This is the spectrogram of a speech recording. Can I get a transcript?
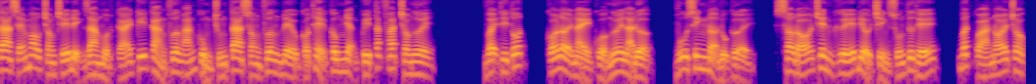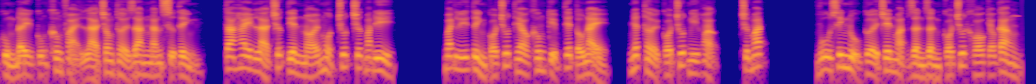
ta sẽ mau chóng chế định ra một cái kỹ càng phương án cùng chúng ta song phương đều có thể công nhận quy tắc phát cho ngươi. Vậy thì tốt, có lời này của ngươi là được vũ sinh nợ nụ cười, sau đó trên ghế điều chỉnh xuống tư thế, bất quá nói cho cùng đây cũng không phải là trong thời gian ngắn sự tình ta hay là trước tiên nói một chút trước mắt đi. Bách lý tình có chút theo không kịp tiết tấu này, nhất thời có chút nghi hoặc, trước mắt. Vũ sinh nụ cười trên mặt dần dần có chút khó kéo căng,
